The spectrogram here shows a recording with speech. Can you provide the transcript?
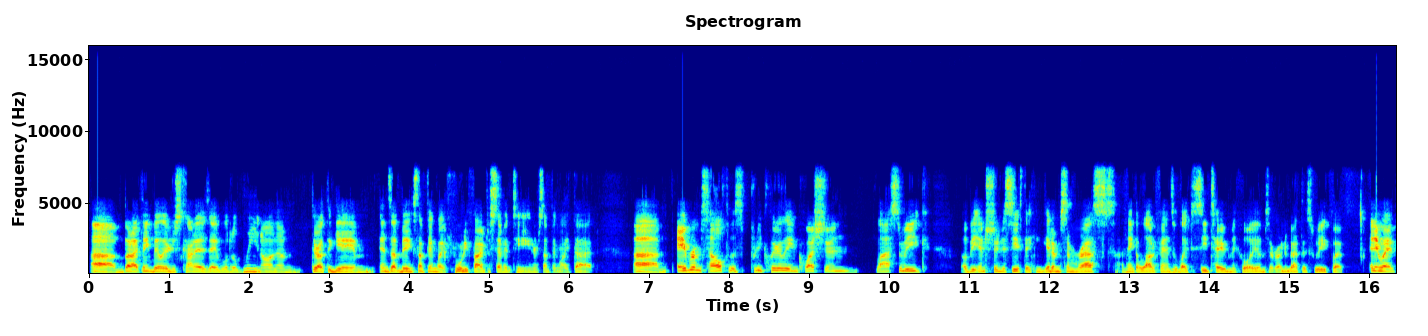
Um, but I think Baylor just kind of is able to lean on them throughout the game. Ends up being something like forty-five to seventeen or something like that. Um, Abram's health was pretty clearly in question last week. It'll be interesting to see if they can get him some rest. I think a lot of fans would like to see Taye McWilliams at running back this week. But anyway,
